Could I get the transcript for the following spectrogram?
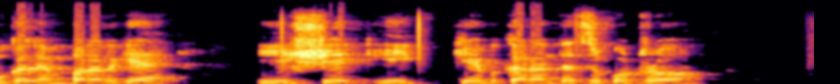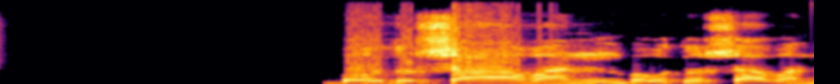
ಮುಘಲ್ ಎಂಪರರ್ಗೆ ಈ ಶೇಖ್ ಇ ಕೇಬ್ಕರ್ ಅಂತ ಹೆಸರು ಕೊಟ್ರು? ಬಹುದೂರ್ ಶಾವನ್ ಬಹುದೂರ್ ಶಾವನ್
